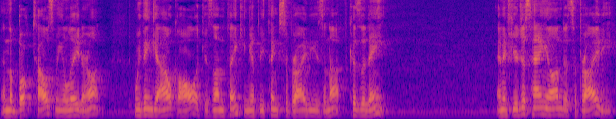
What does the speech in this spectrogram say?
And the book tells me later on. We think an alcoholic is unthinking if he thinks sobriety is enough, because it ain't. And if you're just hanging on to sobriety,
